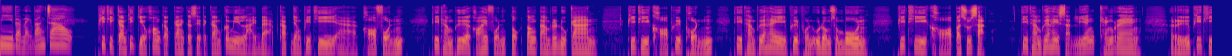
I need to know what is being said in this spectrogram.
มีแบบไหนบ้างเจ้า พิธีกรรมที่เกี่ยวข้องกับการเกษตรกรรมก็มีหลายแบบครับ อย่างพิธีอาขอฝน ที่ทำเพื่อขอให้ฝนตกต้องตามฤดูกาลพิธีขอพืชผล ที่ทำเพื่อให้พืชผลอุดมสมบูรณ์ พิธีขอปศุสัตว์ ที่ทำเพื่อให้สัตว์เลี้ยงแข็งแรง หรือพิธี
